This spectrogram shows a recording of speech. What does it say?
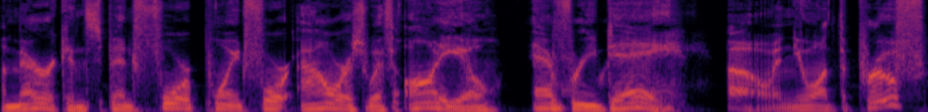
Americans spend 4.4 hours with audio every day. Oh, and you want the proof?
